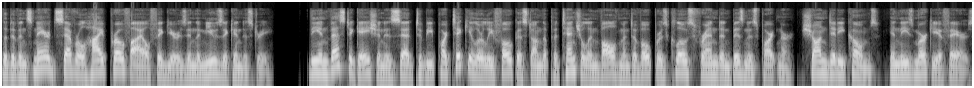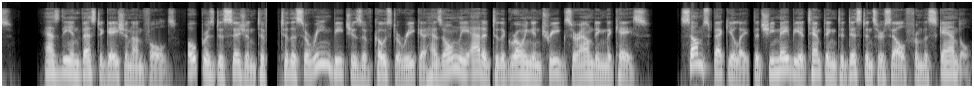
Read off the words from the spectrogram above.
that have ensnared several high-profile figures in the music industry. The investigation is said to be particularly focused on the potential involvement of Oprah's close friend and business partner, Sean Diddy Combs, in these murky affairs. As the investigation unfolds, Oprah's decision to to the serene beaches of Costa Rica has only added to the growing intrigue surrounding the case. Some speculate that she may be attempting to distance herself from the scandal,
